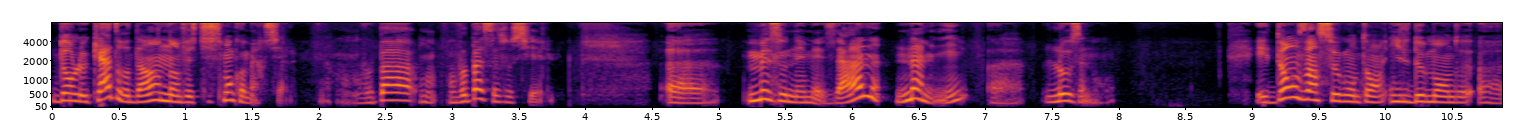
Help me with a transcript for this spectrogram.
dans le cadre d'un investissement commercial. On ne veut pas, s'associer à lui. Euh, Mezan, Nami, euh, et dans un second temps, il demande, euh,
